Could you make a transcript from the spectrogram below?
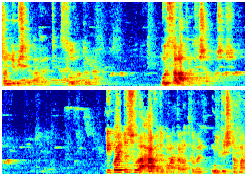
সন্নিবেশিত করা হয়েছে, সুরতুল মুরসালাত রয়েছে সর্বশেষ। এই কয়েকটি সুরা হাফিজ কোরআন তালাত করবেন, উনত্রিশ নম্বর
